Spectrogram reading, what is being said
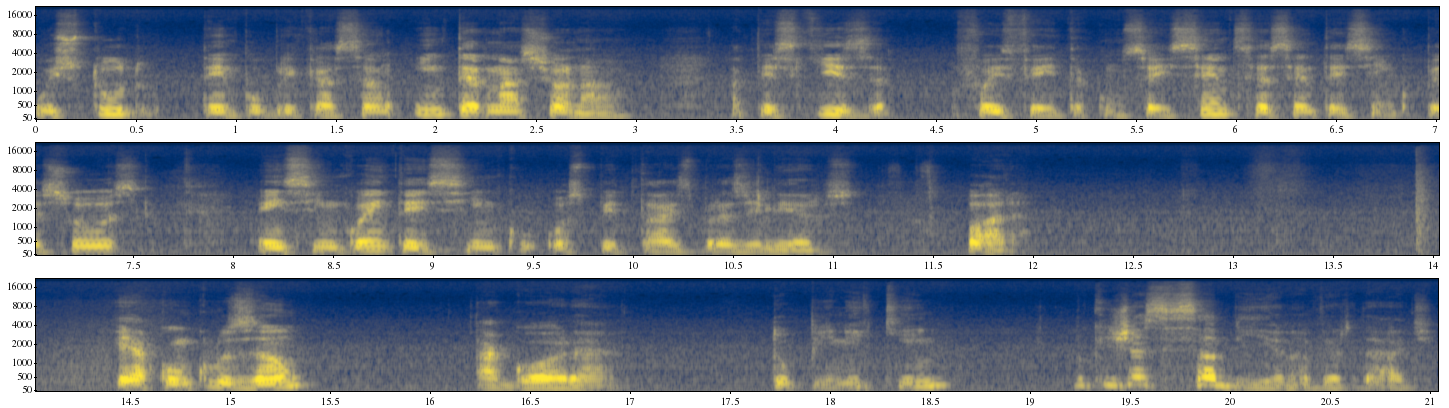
O estudo tem publicação internacional. A pesquisa foi feita com 665 pessoas em 55 hospitais brasileiros. Ora, é a conclusão, agora tupiniquim, do que já se sabia, na verdade,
